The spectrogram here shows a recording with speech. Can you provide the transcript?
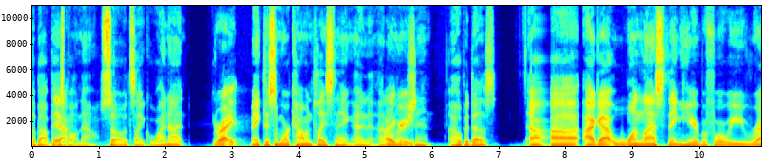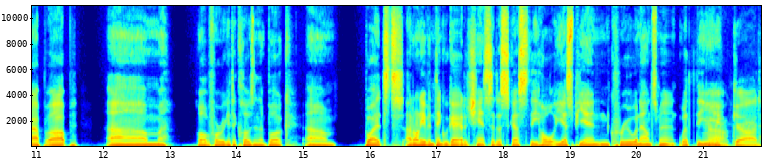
about Yeah. baseball now. So it's like, why not Right. make this a more commonplace thing. I, I don't agree. understand. I hope it does. Uh, I got one last thing here before we wrap up. Um, well, before we get to closing the book, um, but I don't even think we got a chance to discuss the whole ESPN crew announcement with the Oh God.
